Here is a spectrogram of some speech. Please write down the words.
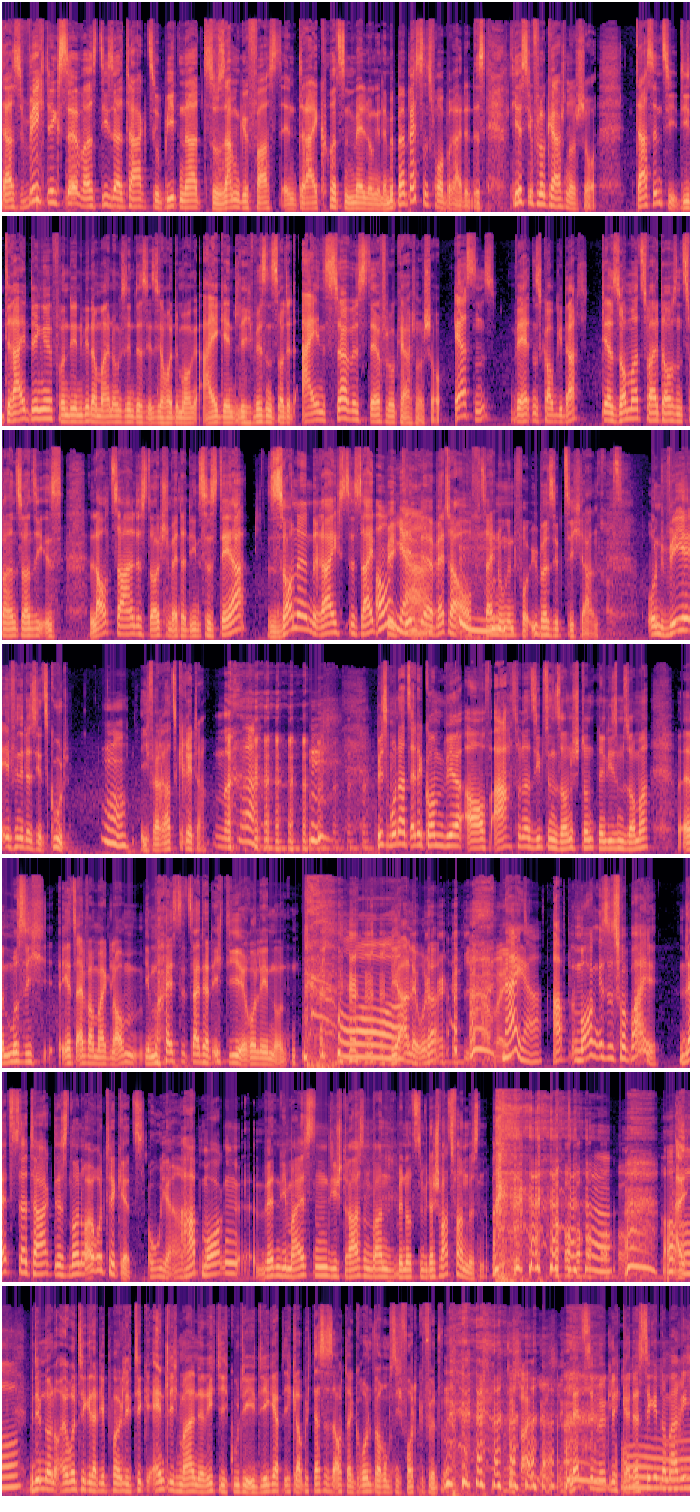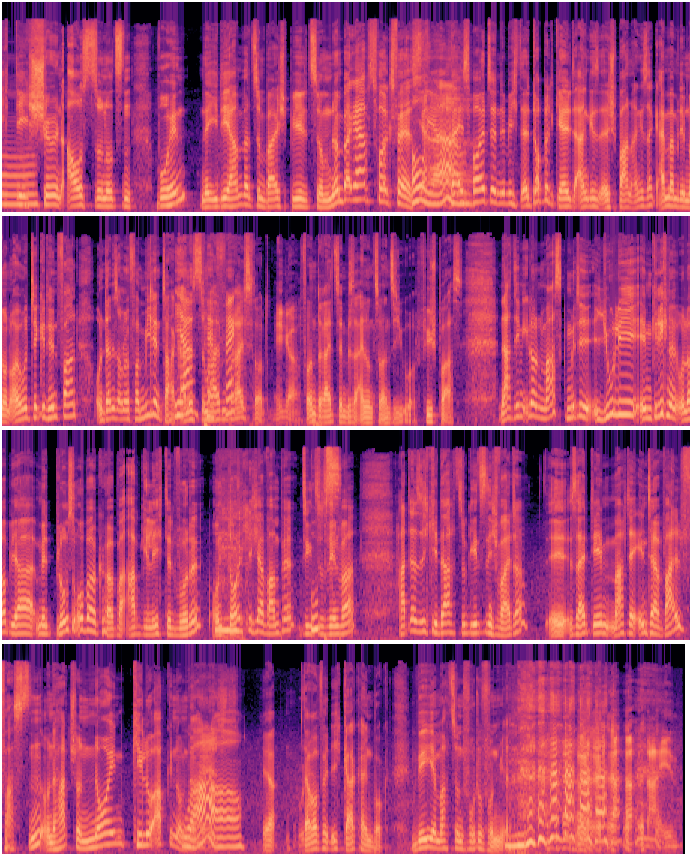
Das Wichtigste, was dieser Tag zu bieten hat, zusammengefasst in drei kurzen Meldungen, damit man bestens vorbereitet ist. Hier ist die Flo Kerschner Show. Das sind sie, die drei Dinge, von denen wir der Meinung sind, dass ihr sie heute Morgen eigentlich wissen solltet. Ein Service der Flo Kerschner Show. Erstens, wir hätten es kaum gedacht, der Sommer 2022 ist laut Zahlen des Deutschen Wetterdienstes der sonnenreichste seit Oh Beginn ja. der Wetteraufzeichnungen vor über 70 Jahren. Und wehe, ihr findet das jetzt gut. Ich verrat's Greta. Bis Monatsende kommen wir auf 817 Sonnenstunden in diesem Sommer. Äh, muss ich jetzt einfach mal glauben, die meiste Zeit hatte ich die Rollläden unten. Wir alle, oder? Naja. Ab morgen ist es vorbei. Letzter Tag des 9-Euro-Tickets. Oh ja. Ab morgen werden die meisten, die Straßenbahn benutzen, wieder schwarz fahren müssen. Oh oh. mit dem 9-Euro-Ticket hat die Politik endlich mal eine richtig gute Idee gehabt. Ich glaube, das ist auch der Grund, warum es nicht fortgeführt wird. Wahrscheinlich. Letzte Möglichkeit, das Ticket nochmal richtig schön auszunutzen. Wohin? Eine Idee haben wir zum Beispiel zum Nürnberger Herbstvolksfest. Oh ja. Da ist heute nämlich äh, doppelt Geld ange äh, sparen angesagt. Einmal mit dem 9-Euro-Ticket hinfahren und dann ist auch noch Familientag. Ja, Alles zum halben perfekt. Preis dort. Mega. Von 13 bis 21 Uhr. Viel Spaß. Nachdem Elon Musk Mitte Juli im Griechenlandurlaub ja mit bloßem Oberkörper abgelichtet wurde und deutlicher Wampe sie zu Ups. sehen war, hat er sich gedacht, so geht's nicht weiter. Äh, seitdem macht er Intervallfasten und hat schon 9 Kilo abgenommen. Wow. Ja, darauf hätte ich gar keinen Bock. Wehe, ihr macht so ein Foto von mir. Nein.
